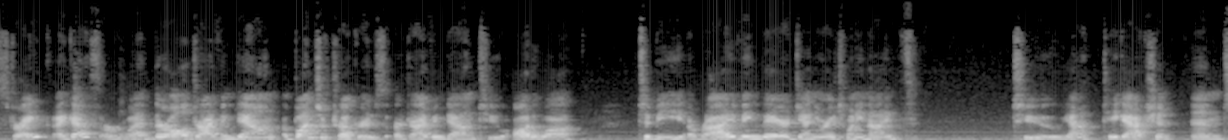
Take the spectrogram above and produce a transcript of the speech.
strike, I guess, or what? They're all driving down, a bunch of truckers are driving down to Ottawa to be arriving there January 29th to, yeah, take action and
